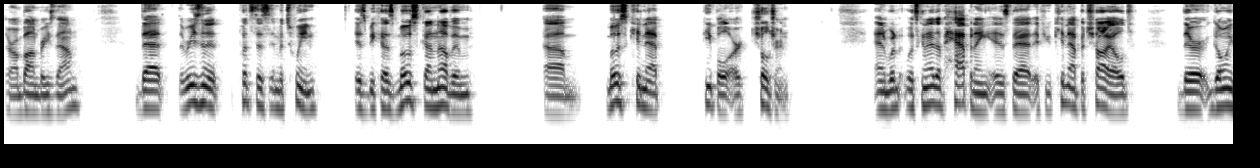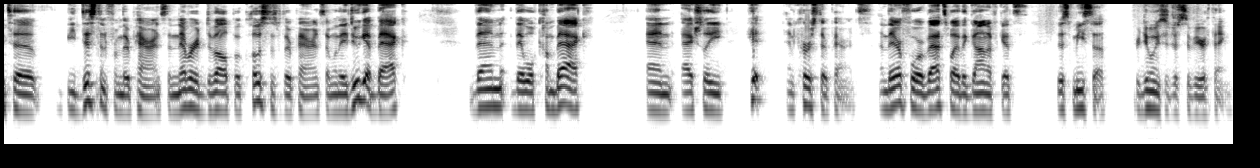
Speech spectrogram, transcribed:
the Ramban brings down, that the reason it puts this in between is because most ganavim, um, most kidnapped people are children. And what, what's going to end up happening is that if you kidnap a child, they're going to be distant from their parents and never develop a closeness with their parents. And when they do get back, then they will come back and actually hit and curse their parents. And therefore, that's why the Ganaf gets this Misa for doing such a severe thing.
